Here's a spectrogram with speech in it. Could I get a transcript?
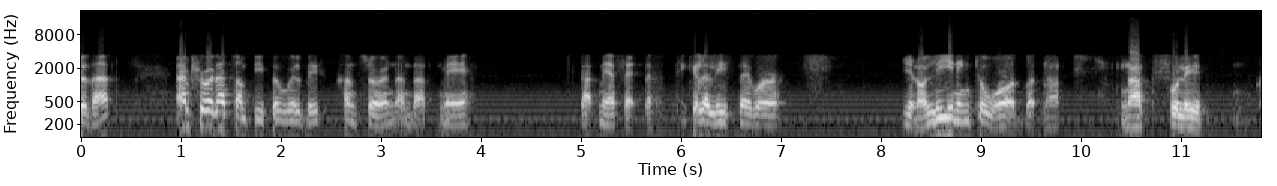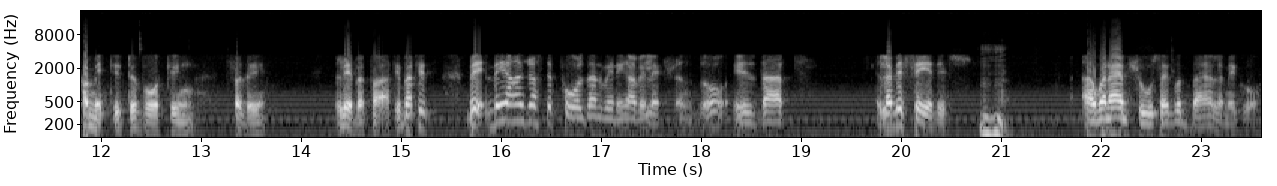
to that. I'm sure that some people will be concerned, and that may that may affect them, particularly if they were, you know, leaning toward but not not fully committed to voting for the Labour Party. But it be- beyond just the polls and winning of elections, though, is that let me say this. Uh, when I'm through, say goodbye and let me go.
